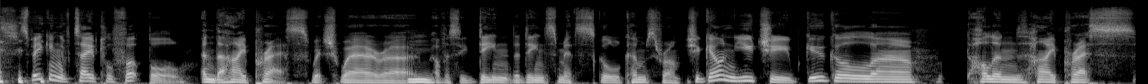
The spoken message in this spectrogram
Speaking of total football and the high press, which where uh, obviously Dean the Dean Smith school comes from, you should go on YouTube, Google uh, Holland high press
